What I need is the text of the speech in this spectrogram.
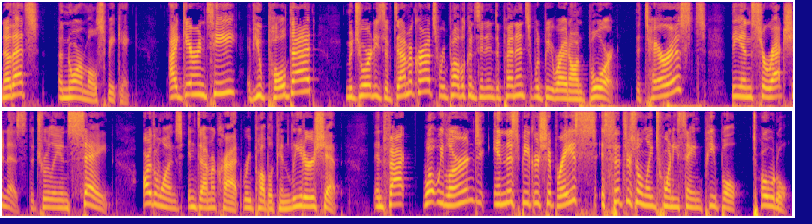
No, that's a normal speaking. I guarantee if you polled that, majorities of Democrats, Republicans, and independents would be right on board. The terrorists, the insurrectionists, the truly insane, are the ones in Democrat Republican leadership. In fact, what we learned in this speakership race is that there's only 20 sane people total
